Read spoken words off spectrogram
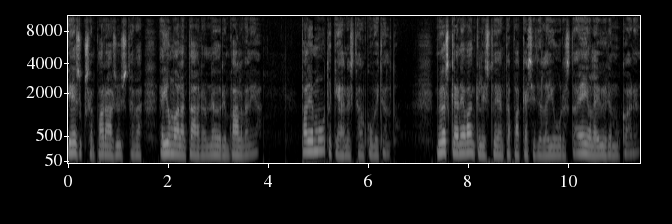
Jeesuksen paras ystävä ja Jumalan tahdon nöyrin palvelija. Paljon muutakin hänestä on kuviteltu. Myöskään evankelistojen tapa käsitellä Juudasta ei ole yhdenmukainen.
